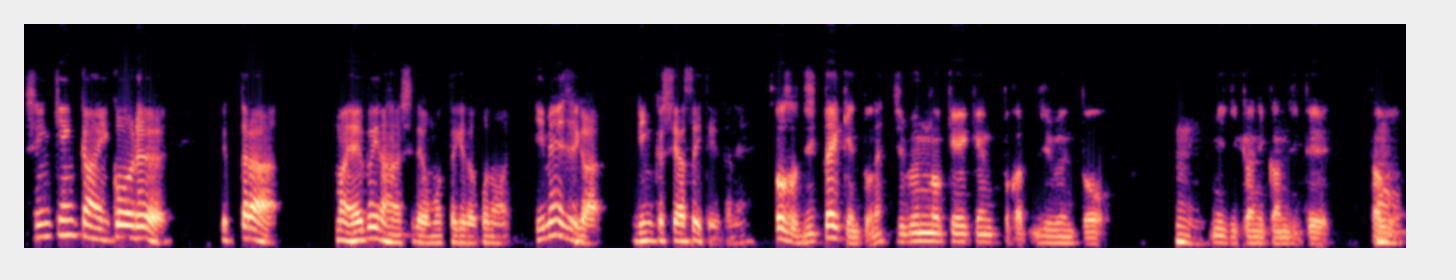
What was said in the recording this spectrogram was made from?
親近感イコール、言ったら、まあ AV の話で思ったけど、このイメージがリンクしやすいというかね。そうそう、実体験とね、自分の経験とか自分とうん。身近に感じて、多分、うん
